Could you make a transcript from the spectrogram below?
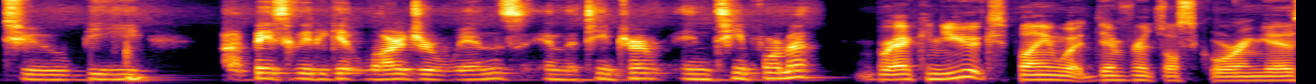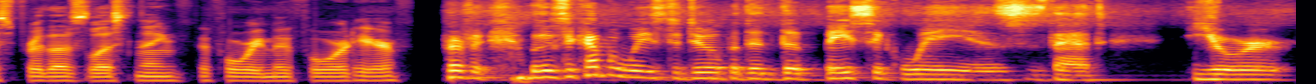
to be uh, basically to get larger wins in the team term in team format. Brad, can you explain what differential scoring is for those listening before we move forward here? Perfect. Well, there's a couple ways to do it, but the, the basic way is, is that your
